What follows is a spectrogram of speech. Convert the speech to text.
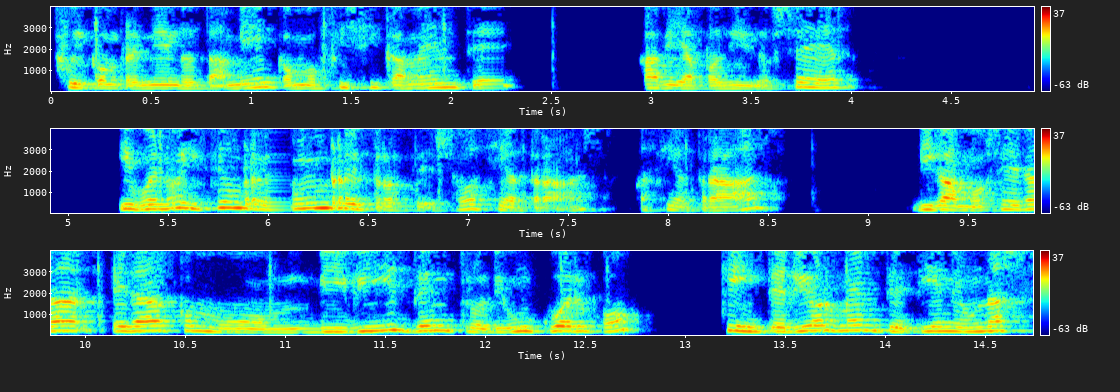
Fui comprendiendo también cómo físicamente había podido ser. Y bueno, hice un, un retroceso hacia atrás, hacia atrás. Digamos, era, era como vivir dentro de un cuerpo que interiormente tiene unas,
